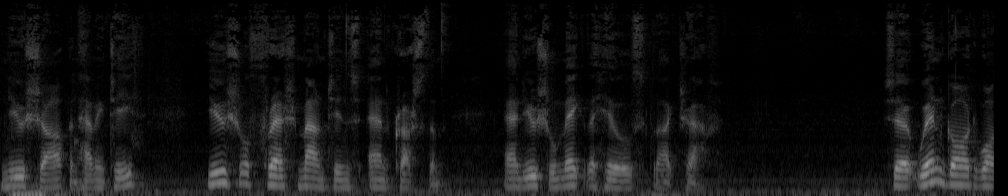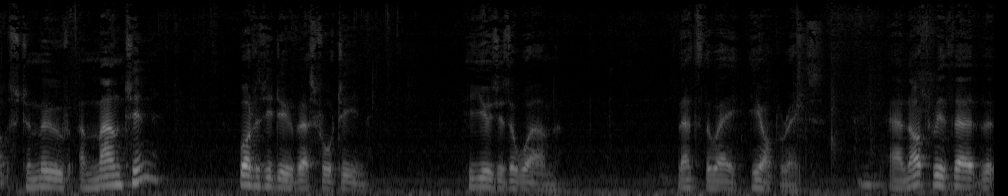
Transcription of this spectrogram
new, sharp, and having teeth. You shall thresh mountains and crush them, and you shall make the hills like chaff. So, when God wants to move a mountain, what does he do? Verse 14. He uses a worm. That's the way he operates. And not with the, the,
